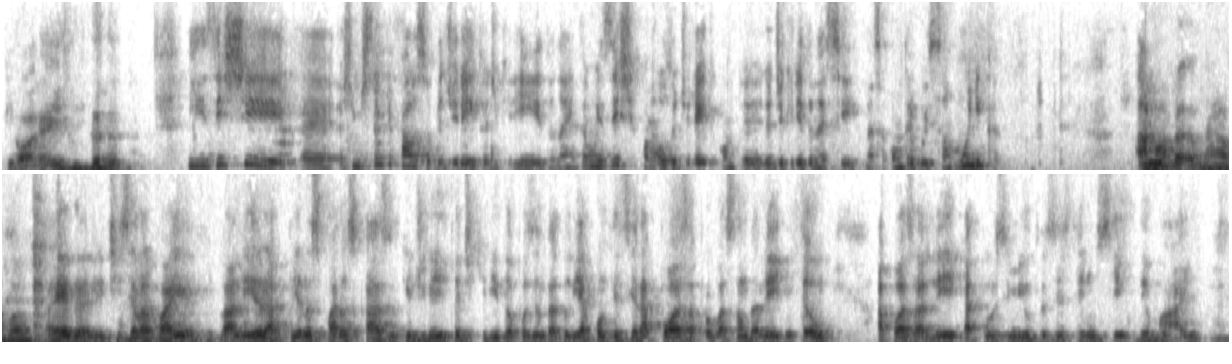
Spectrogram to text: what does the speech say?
pior ainda. Uhum. E existe, é, a gente sempre fala sobre direito adquirido, né? Então, existe o famoso direito é, adquirido nesse, nessa contribuição única? A nova, nova regra, Letícia, ela vai valer apenas para os casos em que o direito adquirido à aposentadoria acontecer após a aprovação da lei. Então, após a lei 14.301, 5 de maio, uhum.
